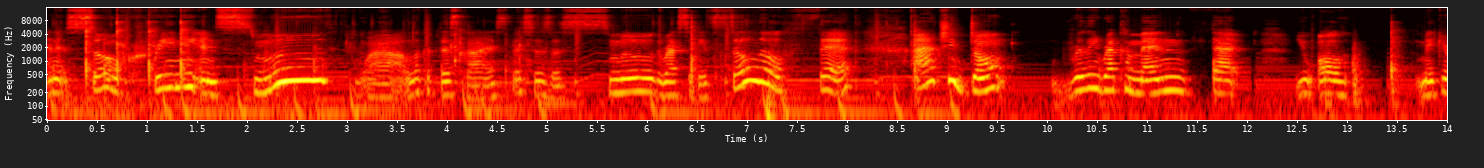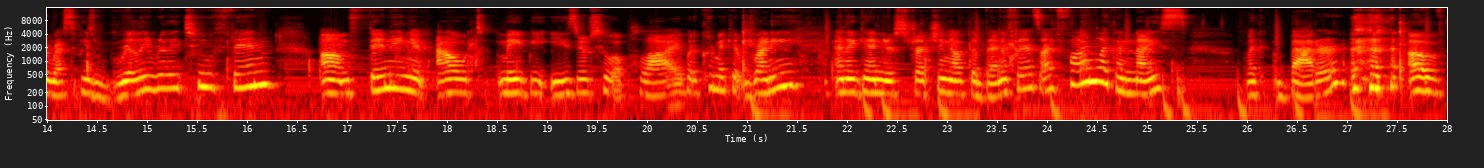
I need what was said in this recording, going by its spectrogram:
And it's so creamy and smooth. Wow, look at this, guys. This is a smooth recipe. It's still a little thick. I actually don't really recommend that you all make your recipes really, really too thin. Um, thinning it out may be easier to apply, but it could make it runny. And again, you're stretching out the benefits. I find like a nice like batter of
